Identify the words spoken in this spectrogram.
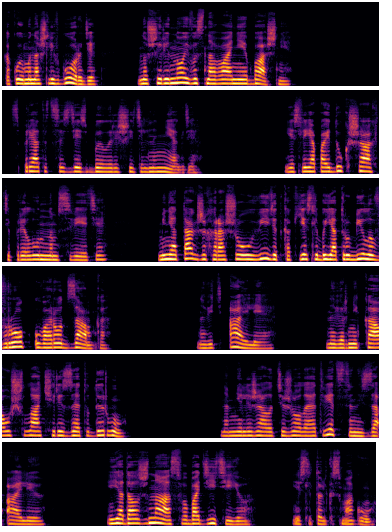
какую мы нашли в городе — но шириной в основании башни. Спрятаться здесь было решительно негде. Если я пойду к шахте при лунном свете, меня так же хорошо увидят, как если бы я трубила в рог у ворот замка. Но ведь Айлия наверняка ушла через эту дыру. На мне лежала тяжелая ответственность за Айлию, и я должна освободить ее, если только смогу.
